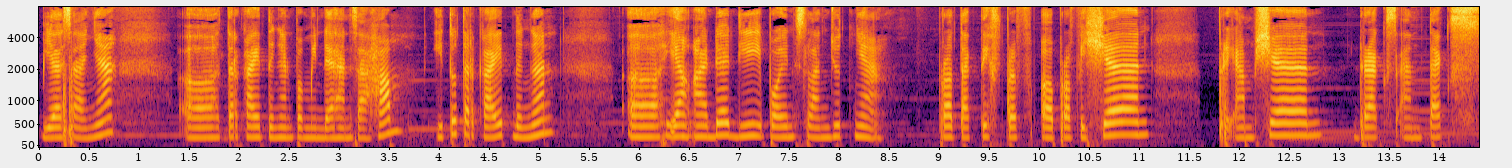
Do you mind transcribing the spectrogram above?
Biasanya uh, terkait dengan pemindahan saham itu terkait dengan uh, yang ada di poin selanjutnya protective uh, provision, preemption, drugs and tax,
